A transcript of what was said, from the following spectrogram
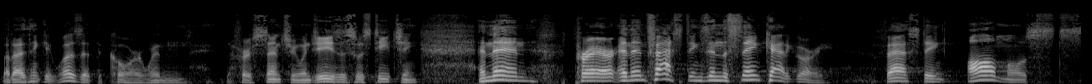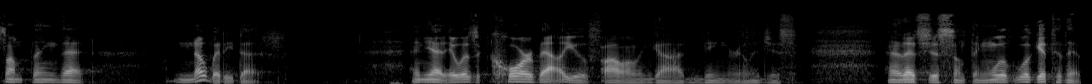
But I think it was at the core when the first century, when Jesus was teaching. And then prayer, and then fasting's in the same category. Fasting almost something that nobody does. And yet it was a core value of following God and being religious. Uh, that's just something we'll we'll get to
